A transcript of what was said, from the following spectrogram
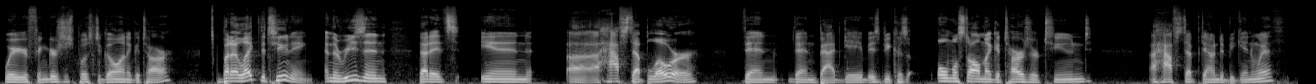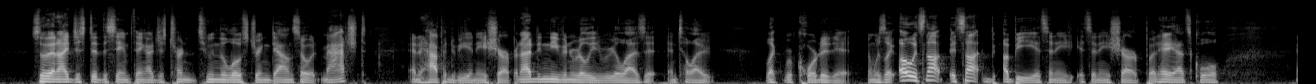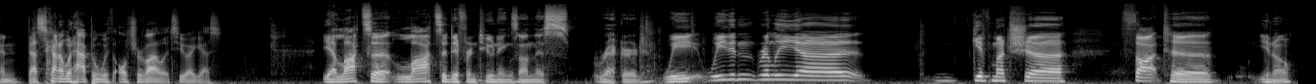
where your fingers are supposed to go on a guitar. But I like the tuning, and the reason that it's in uh, a half step lower than than Bad Gabe is because almost all my guitars are tuned a half step down to begin with. So then I just did the same thing. I just turned tuned the low string down so it matched, and it happened to be an A sharp, and I didn't even really realize it until I like recorded it and was like, oh, it's not it's not a B, it's an A, it's an A sharp. But hey, that's cool, and that's kind of what happened with Ultraviolet too, I guess. Yeah, lots of lots of different tunings on this record. We we didn't really uh, give much uh, thought to you know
